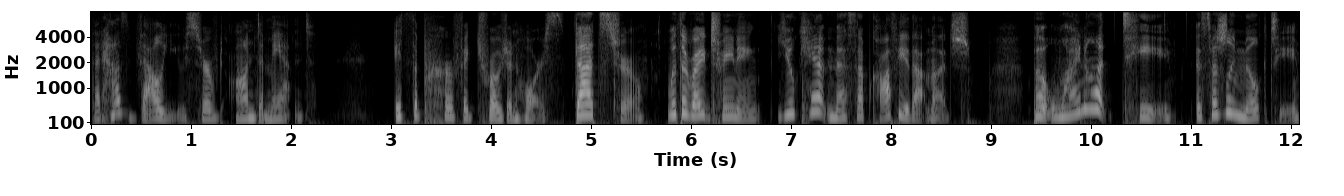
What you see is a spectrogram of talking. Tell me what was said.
that has value served on demand. It's the perfect Trojan horse. That's true. With the right training, you can't mess up coffee that much. But why not tea, especially milk tea,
